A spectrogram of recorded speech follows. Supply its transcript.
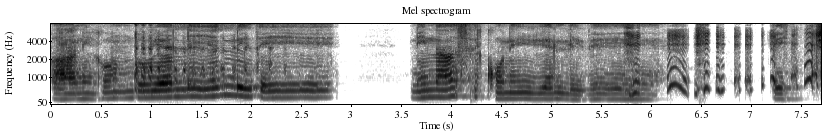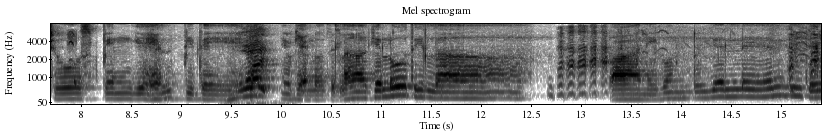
ಪಾನಿಗೊಂದು ಎಲ್ಲಿ ಎಲ್ಲಿದೆ? ನಿನ್ನಾಸೆ ಕೊನೆ ಎಲ್ಲಿದೆ? ಹೆಚ್ಚು ಸ್ಪಿನ್ಗೆ ಹೆಲ್ಪ್ ಇದೆ. ನೀವು ಗೆಲ್ಲೋದಿಲ್ಲ ಗೆಲ್ಲೋದಿಲ್ಲ. ಪಾನಿಗೊಂದು ಎಲ್ಲಿ ಎಲ್ಲಿದೆ?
